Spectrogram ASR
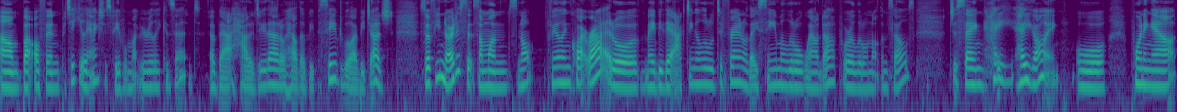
Um, but often, particularly anxious people might be really concerned about how to do that or how they'll be perceived. Will I be judged? So if you notice that someone's not feeling quite right, or maybe they're acting a little different, or they seem a little wound up or a little not themselves, just saying, "Hey, how you going?" or pointing out,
